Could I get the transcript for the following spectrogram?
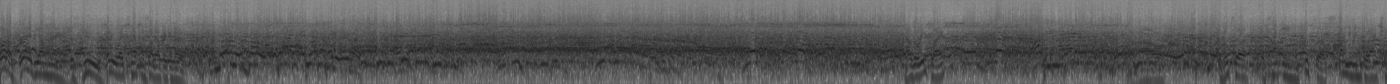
What a brave young man, this new heavyweight champion South African is. Now the replay. Now, Knutzer Knutzer, stung him action.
